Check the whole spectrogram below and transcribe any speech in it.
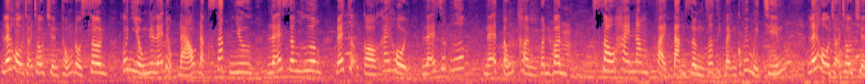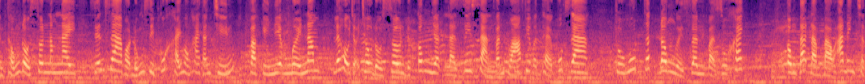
Lễ hội Trọi Châu truyền thống Đồ Sơn có nhiều nghi lễ độc đáo đặc sắc như lễ dân hương, lễ thượng cờ khai hội, lễ rước nước, lễ tống thần vân vân. Sau 2 năm phải tạm dừng do dịch bệnh Covid-19, lễ hội Trọi Châu truyền thống Đồ Sơn năm nay diễn ra vào đúng dịp Quốc khánh mùng 2 tháng 9 và kỷ niệm 10 năm lễ hội Trọi Châu Đồ Sơn được công nhận là di sản văn hóa phi vật thể quốc gia, thu hút rất đông người dân và du khách. Công tác đảm bảo an ninh trật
